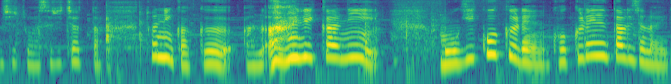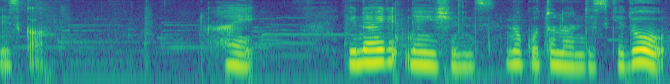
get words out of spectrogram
ちょっと忘れちゃった。とにかくあのアメリカに模擬国連国連ってあるじゃないですか。はい。 United Nations のことなんですけど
